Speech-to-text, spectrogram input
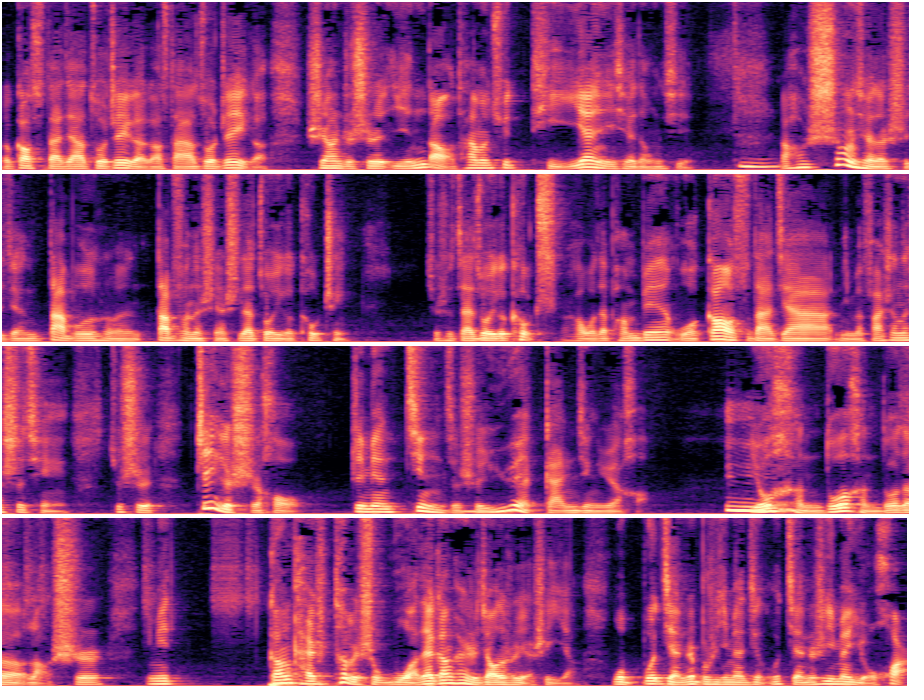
就告诉大家做这个，告诉大家做这个，实际上只是引导他们去体验一些东西。嗯然后剩下的时间，大部分大部分的时间是在做一个 coaching，就是在做一个 coach。然后我在旁边，我告诉大家你们发生的事情，就是这个时候这面镜子是越干净越好。嗯，有很多很多的老师，因为刚开始，特别是我在刚开始教的时候也是一样，我我简直不是一面镜子，我简直是一面油画。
